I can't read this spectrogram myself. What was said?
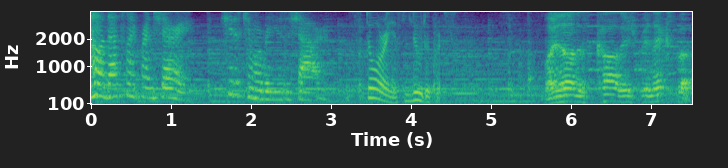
Oh, that's my friend Sherry. She just came over to use a shower. The story is ludicrous. Why not? As Karl, you be an expert.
